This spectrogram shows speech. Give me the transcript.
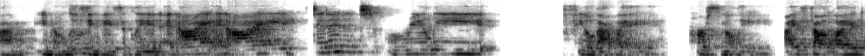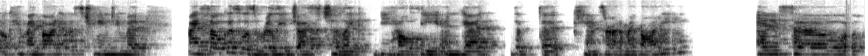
um, you know losing basically. And, and i and i didn't really feel that way personally. I felt like okay my body was changing but my focus was really just to like be healthy and get the, the cancer out of my body. And so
